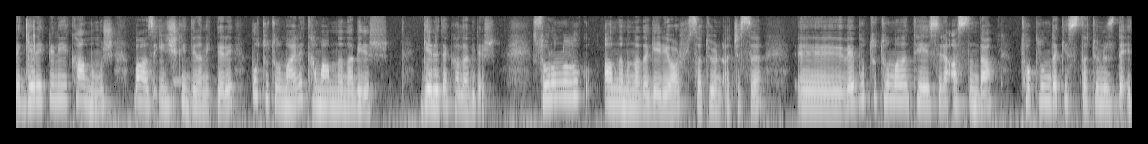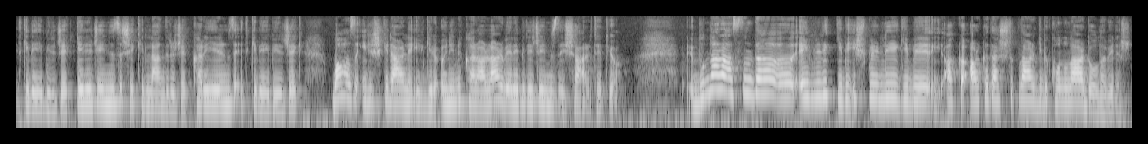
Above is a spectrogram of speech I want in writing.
ve gerekliliği kalmamış bazı ilişki dinamikleri bu tutulmayla tamamlanabilir geride kalabilir. Sorumluluk anlamına da geliyor Satürn açısı. Ee, ve bu tutulmanın tesiri aslında toplumdaki statünüzü de etkileyebilecek geleceğinizi şekillendirecek kariyerinizi etkileyebilecek bazı ilişkilerle ilgili önemli kararlar verebileceğinizi işaret ediyor Bunlar aslında e, evlilik gibi, işbirliği gibi, arkadaşlıklar gibi konular da olabilir.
